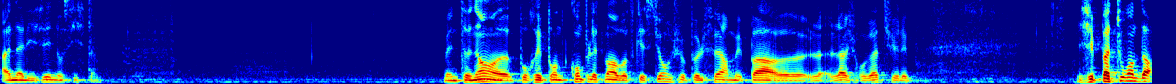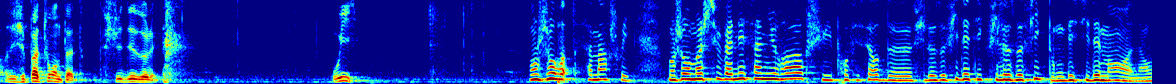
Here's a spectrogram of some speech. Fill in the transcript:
analyser nos systèmes. Maintenant, euh, pour répondre complètement à votre question, je peux le faire, mais pas là. Je regarde, tu les. Pas pas tout en tête. Je suis désolé. Oui. Bonjour, ça marche, oui. Bonjour, moi je suis Vanessa Nuroc, je suis professeure de philosophie, d'éthique philosophique, donc décidément, là,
